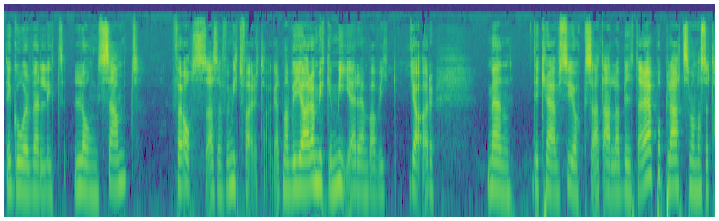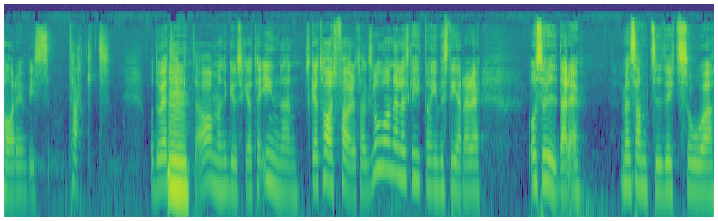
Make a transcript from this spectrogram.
det går väldigt långsamt för oss, alltså för mitt företag. Att man vill göra mycket mer än vad vi gör. Men det krävs ju också att alla bitar är på plats, man måste ta det i en viss takt. Och då har jag tänkt, ja men gud ska jag ta in en, ska jag ta ett företagslån eller ska jag hitta en investerare? Och så vidare. Men samtidigt så,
